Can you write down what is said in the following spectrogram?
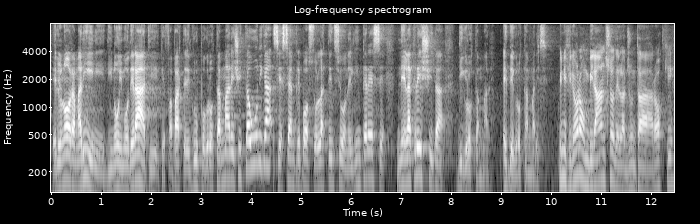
Eleonora Marini di Noi Moderati, che fa parte del gruppo Grottammare Città Unica, si è sempre posto l'attenzione e l'interesse nella crescita di Grottammare e dei grottammaresi. Quindi finora un bilancio della giunta Rocchi?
